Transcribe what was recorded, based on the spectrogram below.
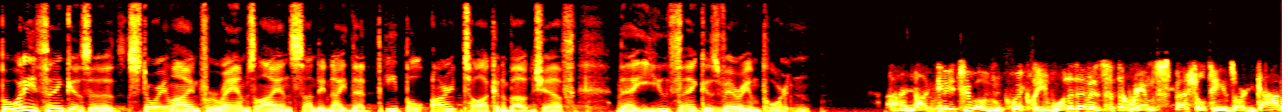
But what do you think is a storyline for Rams Lions Sunday night that people aren't talking about, Jeff, that you think is very important? Uh, I'll give you two of them quickly. One of them is that the Rams special teams are god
